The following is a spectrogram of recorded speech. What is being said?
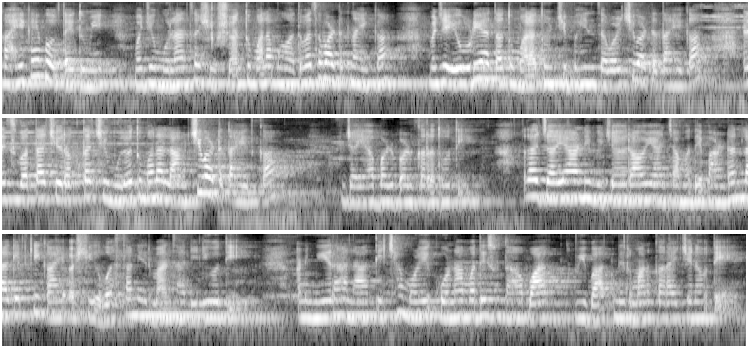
काही काय बोलताय तुम्ही. म्हणजे मुलांचं शिक्षण तुम्हाला महत्त्वाचं वाटत नाही का? म्हणजे एवढी आता तुम्हाला तुमची बहीण जवळची वाटत आहे का? आणि स्वतःची रक्ताची मुलं तुम्हाला लांबची वाटत आहेत का? जया बडबड करत होती. आता जया आणि विजयराव यांच्यामध्ये भांडण लागेल की काय अशी अवस्था निर्माण झालेली होती. आणि मीराला तिच्यामुळे कोणामध्ये सुद्धा वाद विवाद निर्माण करायचे नव्हते.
